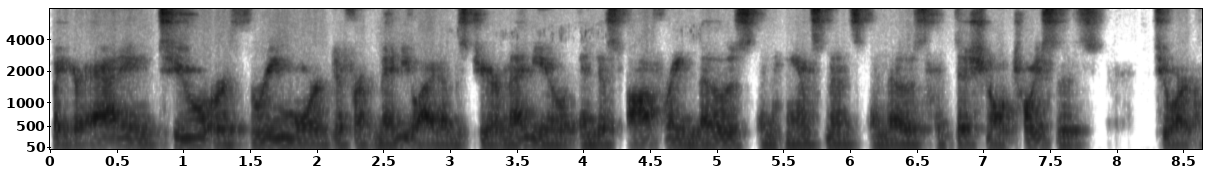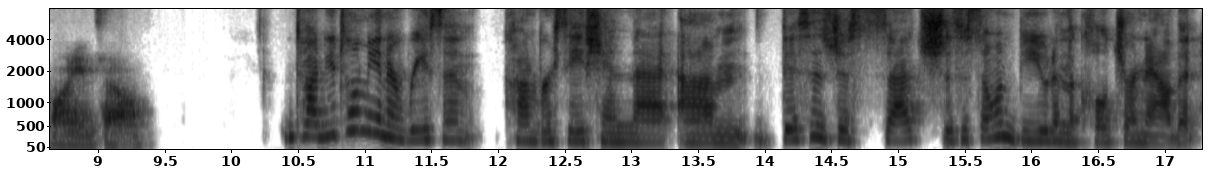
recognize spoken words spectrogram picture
but you're adding two or three more different menu items to your menu and just offering those enhancements and those additional choices to our clientele. Todd, you told me in a recent conversation that um, this is just such this is so imbued in the culture now that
